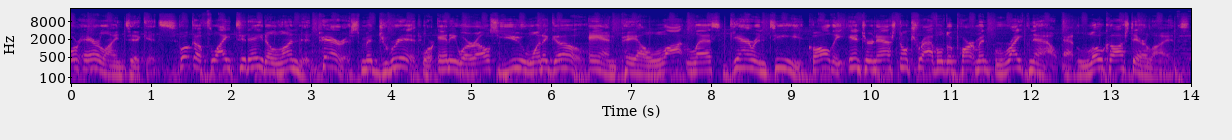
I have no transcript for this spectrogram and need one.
your airline tickets. Book a flight today to London, Paris, Madrid, or anywhere else you want to go and pay a lot less guaranteed. Call the International Travel Department right now at Low Cost Airlines.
